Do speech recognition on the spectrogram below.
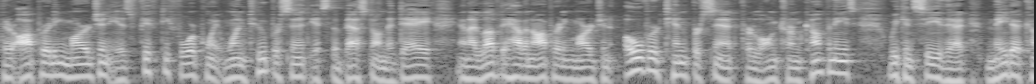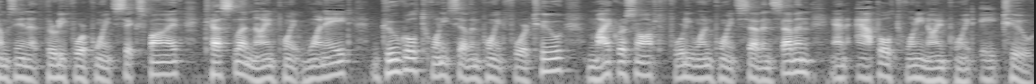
Their operating margin is 54.12%. It's the best on the day, and I love to have an operating margin over 10% for long term companies. We can see that Meta comes in at 34.65, Tesla 9.18, Google 27.42, Microsoft 41.77, and Apple 29.82.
